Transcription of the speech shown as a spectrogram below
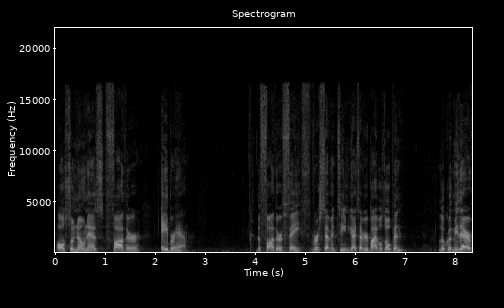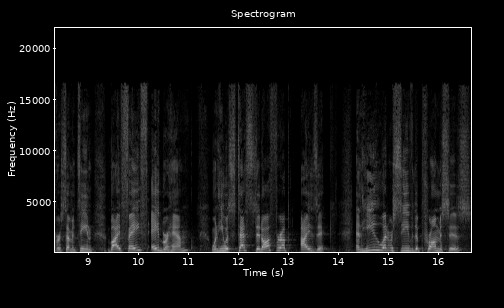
also known as Father Abraham the father of faith. Verse 17, you guys have your Bibles open? Look with me there. Verse 17, by faith, Abraham, when he was tested, offered up Isaac. And he who had received the promises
